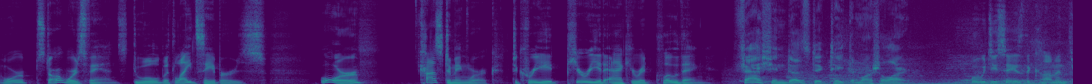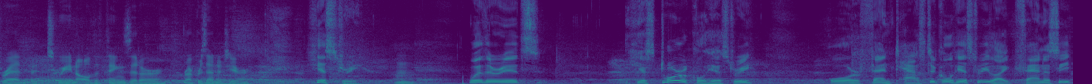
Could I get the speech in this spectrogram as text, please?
or Star Wars fans duel with lightsabers, or costuming work to create period accurate clothing. Fashion does dictate the martial art. What would you say is the common thread between all the things that are represented here? History. Whether it's historical history or fantastical history like fantasy,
